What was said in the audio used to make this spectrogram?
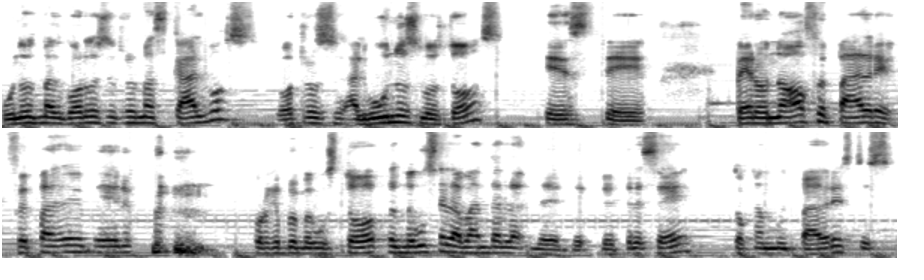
unos más gordos y otros más calvos, otros, algunos los dos. Este, pero no, fue padre, fue padre ver, por ejemplo, me gustó, pues me gusta la banda de, de, de 3C, tocan muy padre estos,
